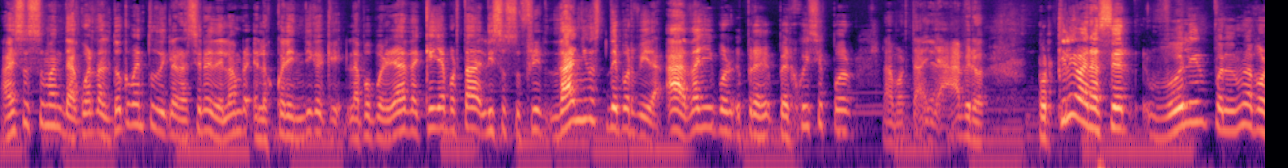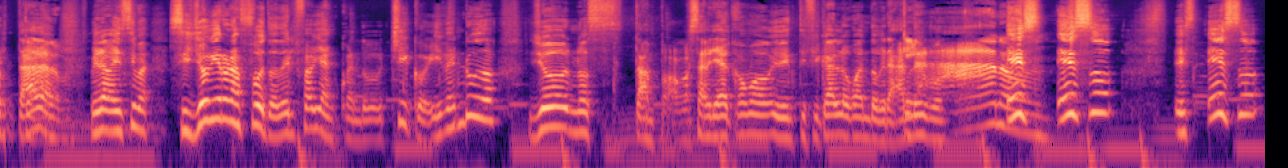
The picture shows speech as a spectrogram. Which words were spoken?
A eso suman, de acuerdo al documento, declaraciones del hombre en los cuales indica que la popularidad de aquella portada le hizo sufrir daños de por vida. Ah, daños y por- perjuicios por la portada. Ya. Ya, pero ¿por qué le van a hacer bullying por una portada? Claro. Mira, encima, si yo viera una foto del Fabián cuando chico y desnudo, yo no tampoco sabría cómo identificarlo cuando grande. Claro. ¿Es eso? ¿Es eso?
